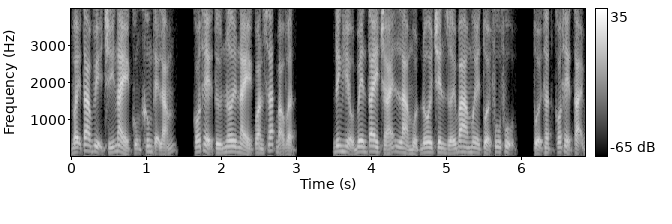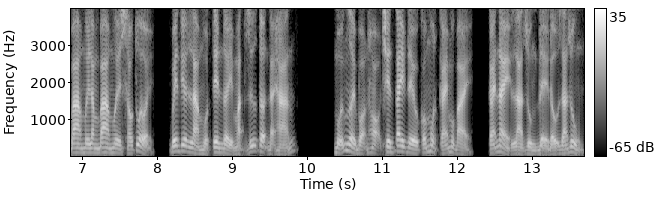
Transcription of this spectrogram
Vậy ta vị trí này cũng không tệ lắm, có thể từ nơi này quan sát bảo vật. Đinh Hiệu bên tay trái là một đôi trên dưới ba mươi tuổi phu phụ, tuổi thật có thể tại ba mươi lăm, ba mươi sáu tuổi, bên kia là một tên đầy mặt dữ tợn đại hán. Mỗi người bọn họ trên tay đều có một cái một bài, cái này là dùng để đấu giá dùng.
